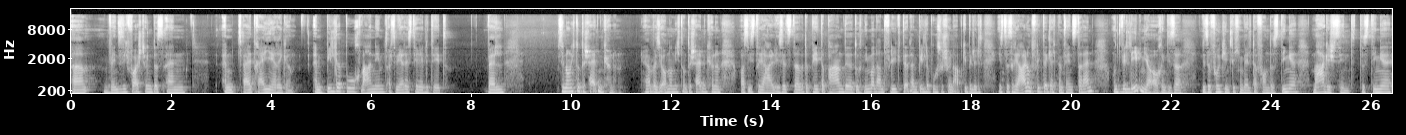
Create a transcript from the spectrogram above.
Äh, wenn Sie sich vorstellen, dass ein, ein Zwei-, Dreijähriger ein Bilderbuch wahrnimmt, als wäre es die Realität. Weil sie noch nicht unterscheiden können. Ja, weil sie auch noch nicht unterscheiden können, was ist real. Ist jetzt der, der Peter Pan, der durch Nimmerland fliegt, der da im Bilderbuch so schön abgebildet ist, ist das real und fliegt er gleich beim Fenster rein? Und wir leben ja auch in dieser dieser frühkindlichen Welt davon, dass Dinge magisch sind, dass Dinge,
